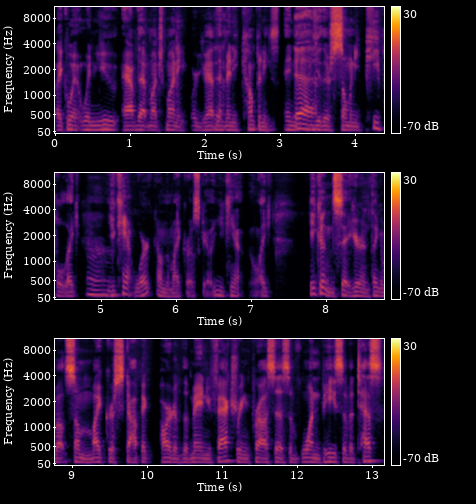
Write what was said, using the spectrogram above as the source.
Like when, when you have that much money or you have Yeah. that many companies and Yeah. you, there's so many people, like Uh, you can't work on the micro scale. You can't like he couldn't sit here and think about some microscopic part of the manufacturing process of one piece of a test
